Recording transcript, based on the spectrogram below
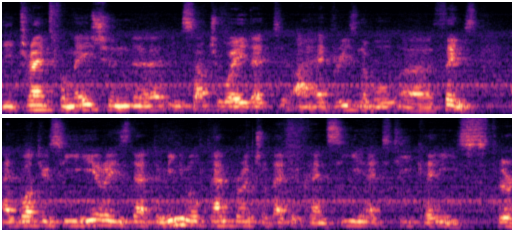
the transformation uh, in such a way that I had reasonable uh, things. And what you see here is that the minimal temperature that you can see at TK is 30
